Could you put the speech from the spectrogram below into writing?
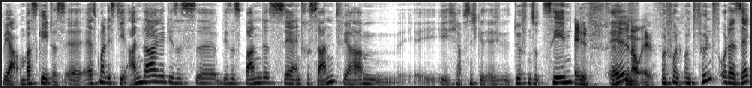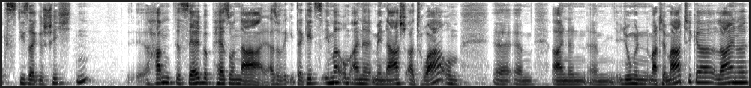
Ja, um was geht es? Äh, erstmal ist die Anlage dieses, äh, dieses Bandes sehr interessant. Wir haben, äh, ich habe es nicht, dürfen so zehn, elf, elf, genau elf. Und, von, und fünf oder sechs dieser Geschichten haben dasselbe Personal. Also da geht es immer um eine Ménage à trois, um äh, ähm, einen ähm, jungen Mathematiker, Lionel,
